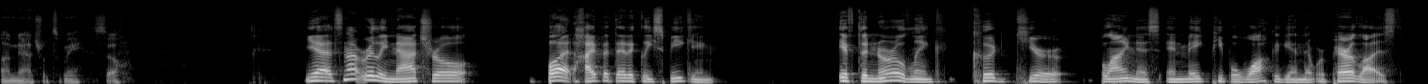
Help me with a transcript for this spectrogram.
unnatural to me. So Yeah, it's not really natural, but hypothetically speaking, if the Neuralink could cure blindness and make people walk again that were paralyzed,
